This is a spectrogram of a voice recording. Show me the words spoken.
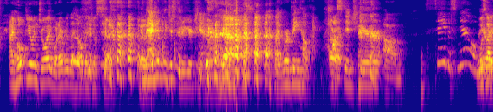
I hope you enjoyed whatever the hell they just said. Imagine if we just threw your channel. Yeah. like we're being held All right. hostage here. Um, Save us now. Was I?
